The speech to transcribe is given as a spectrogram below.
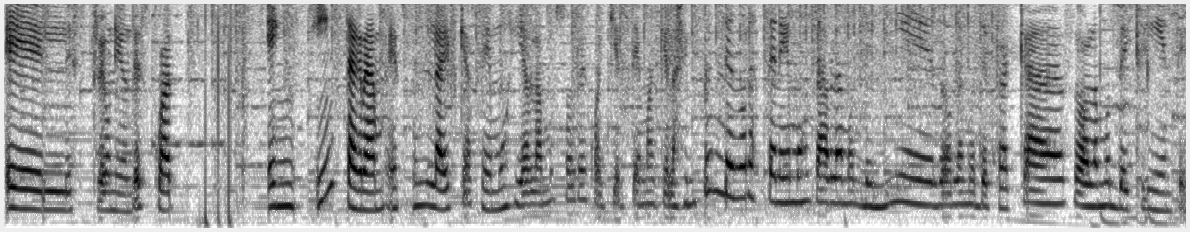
el reunión de squad. En Instagram es un live que hacemos y hablamos sobre cualquier tema que las emprendedoras tenemos. hablamos de miedo, hablamos de fracaso, hablamos de cliente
